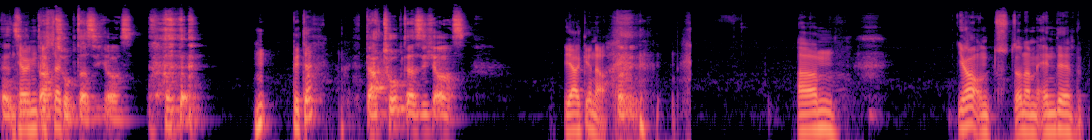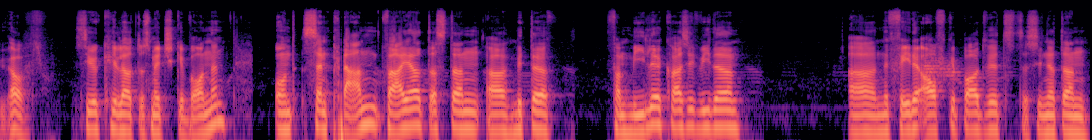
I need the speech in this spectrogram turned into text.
also, da gesagt, er sich aus. hm, bitte? Da tobt er sich aus. Ja, genau. ähm, ja, und dann am Ende, ja, Zero Killer hat das Match gewonnen. Und sein Plan war ja, dass dann äh, mit der Familie quasi wieder äh, eine Fehde aufgebaut wird. Da sind ja dann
